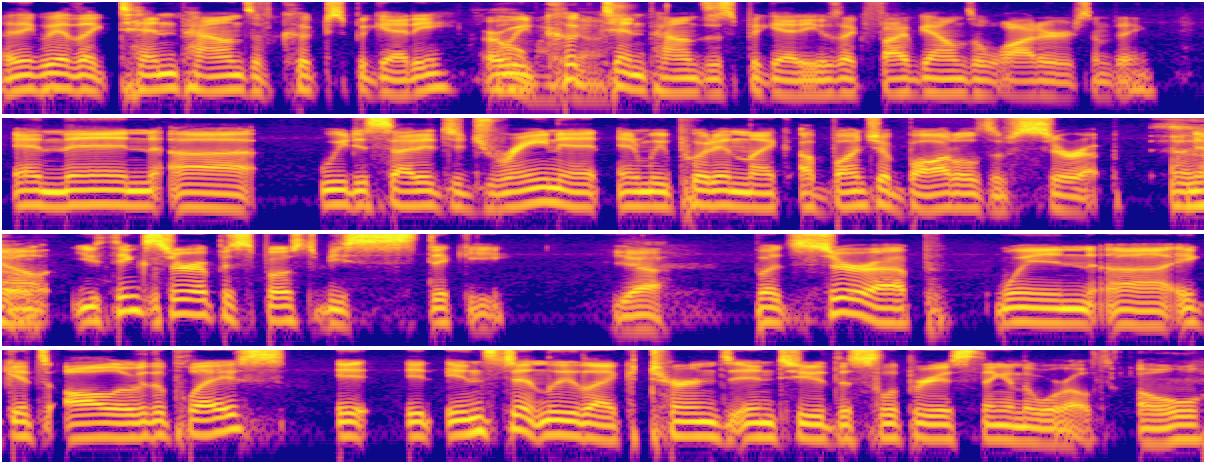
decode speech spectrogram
I think we had like 10 pounds of cooked spaghetti, or Oh we'd cooked gosh. 10 pounds of spaghetti. It was like five gallons of water or something. And then uh, we decided to drain it and we put in like a bunch of bottles of syrup. Now, you think syrup is supposed to be sticky, Yeah. but syrup when uh, it gets all over the place it it instantly like turns into the slipperiest thing in the world. Oh,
